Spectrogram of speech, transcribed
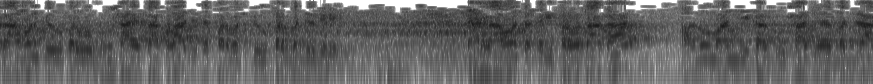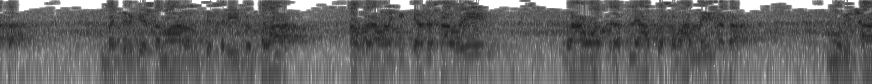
रावण के ऊपर वो भूसा ऐसा पड़ा, जैसे पर्वत के ऊपर वज्र गिरे। रावण का करीब हनुमान जी का घूसा जो है बज्रा वज्राकार वज्र के समान उनके शरीर में पड़ा। अब रावण की क्या दशा हुई? रावण फिर अपने आप को संभाल नहीं सका। मूर्छा।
